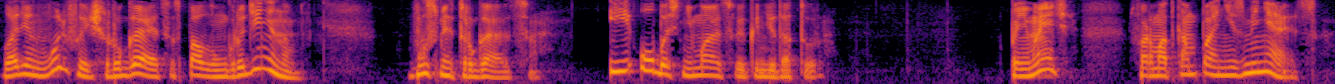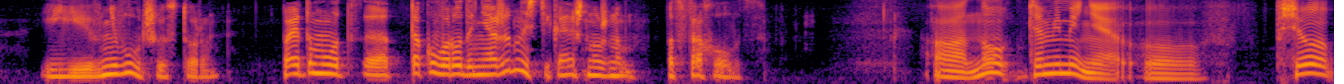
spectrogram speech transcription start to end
Владимир Вольфович ругается с Павлом Грудининым, в усмерть ругаются, и оба снимают свои кандидатуры. Понимаете? Формат кампании изменяется, и не в лучшую сторону. Поэтому вот от такого рода неожиданностей, конечно, нужно подстраховываться. А, но, тем не менее, э, все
